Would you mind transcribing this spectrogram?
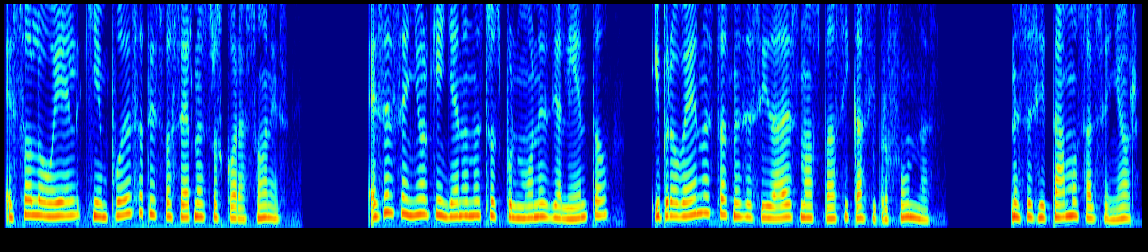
Es solo Él quien puede satisfacer nuestros corazones, es el Señor quien llena nuestros pulmones de aliento y provee nuestras necesidades más básicas y profundas. Necesitamos al Señor.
